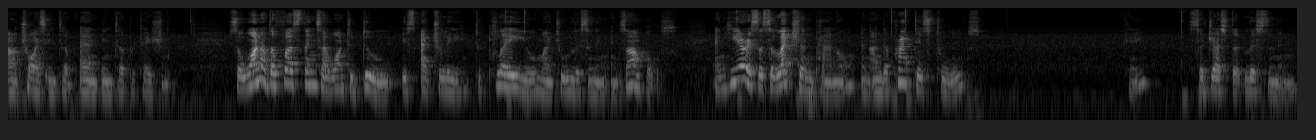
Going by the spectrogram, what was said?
uh, choice inter- and interpretation. So one of the first things I want to do is actually to play you my two listening examples. And here is the selection panel and under practice tools, okay, suggested listening,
